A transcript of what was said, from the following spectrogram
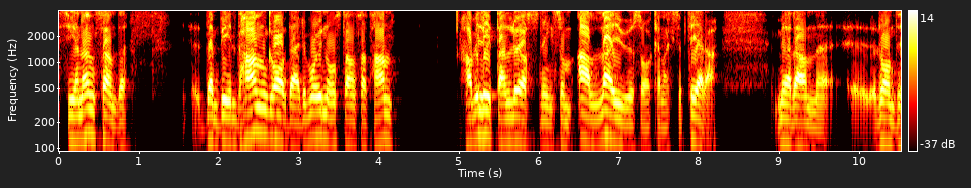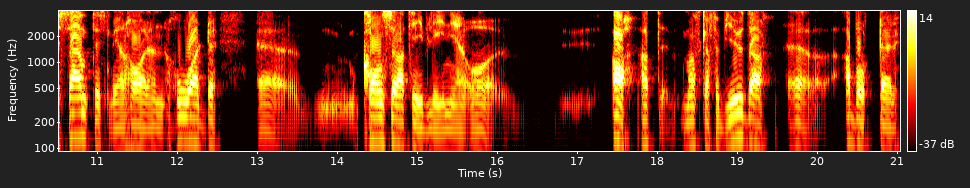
CNN sände, den bild han gav där, det var ju någonstans att han, han vill hitta en lösning som alla i USA kan acceptera. Medan eh, Ron DeSantis mer har en hård eh, konservativ linje och ja, att man ska förbjuda eh, aborter.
